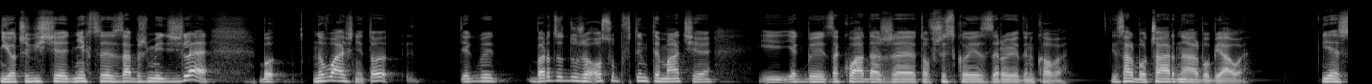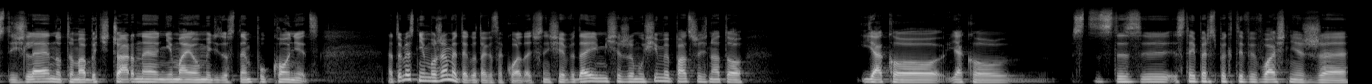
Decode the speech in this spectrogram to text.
I oczywiście nie chcę zabrzmieć źle, bo no właśnie, to jakby bardzo dużo osób w tym temacie jakby zakłada, że to wszystko jest zero-jedynkowe. Jest albo czarne, albo białe. Jest źle, no to ma być czarne, nie mają mieć dostępu, koniec. Natomiast nie możemy tego tak zakładać. W sensie wydaje mi się, że musimy patrzeć na to jako, jako z, z, z tej perspektywy właśnie, że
